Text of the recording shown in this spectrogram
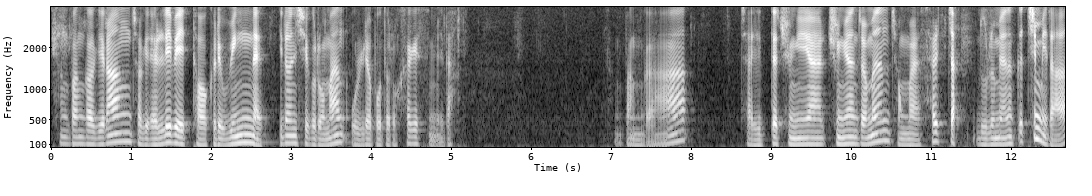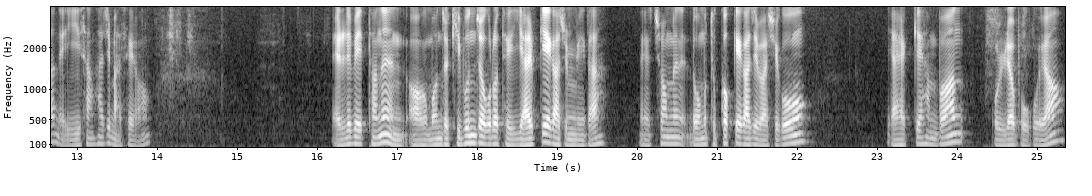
상반각이랑 저기 엘리베이터 그리고 윙렛 이런 식으로만 올려보도록 하겠습니다. 상반각. 자 이때 중요한 중요한 점은 정말 살짝 누르면 끝입니다. 네, 이상 하지 마세요. 엘리베이터는 어, 먼저 기본적으로 되게 얇게 가줍니다. 네, 처음엔 너무 두껍게 가지 마시고 얇게 한번 올려보고요.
